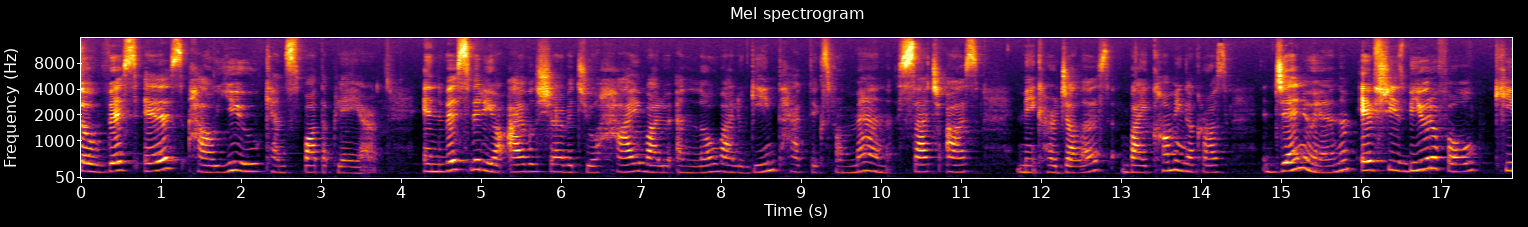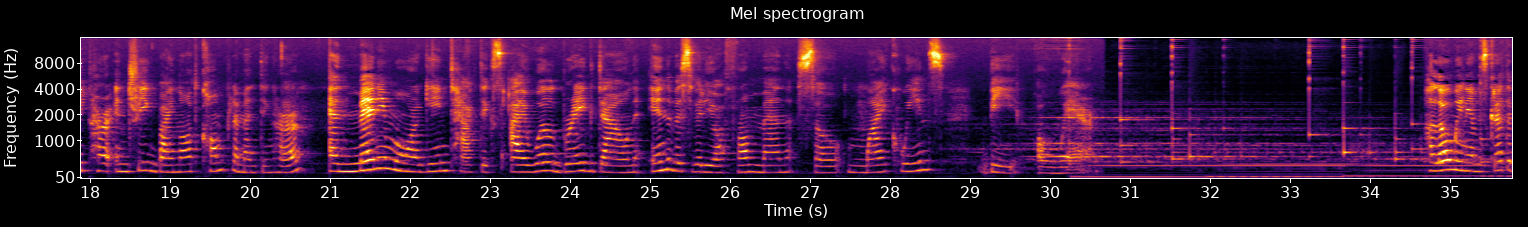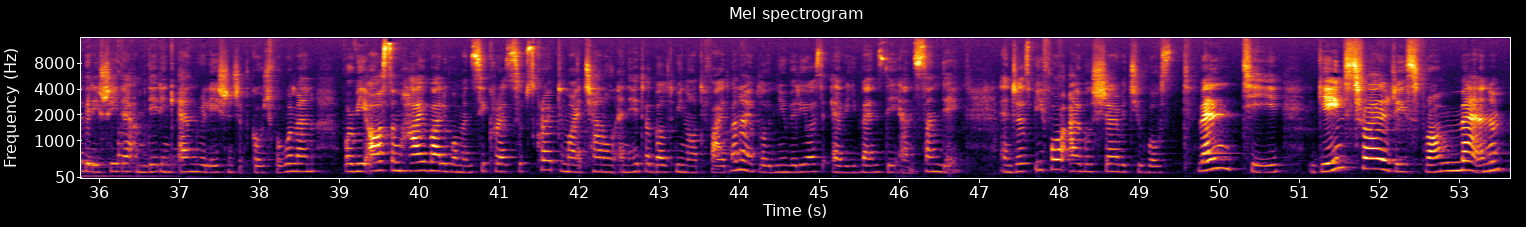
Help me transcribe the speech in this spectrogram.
So this is how you can spot a player. In this video, I will share with you high value and low value game tactics from men such as make her jealous by coming across genuine. If she's beautiful, keep her intrigued by not complimenting her and many more game tactics I will break down in this video from men so my queens be aware. Hello, my name is Greta Bereisaite. I'm dating and relationship coach for women. For the awesome high value woman secrets, subscribe to my channel and hit the bell to be notified when I upload new videos every Wednesday and Sunday. And just before I will share with you those 20 game strategies from men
